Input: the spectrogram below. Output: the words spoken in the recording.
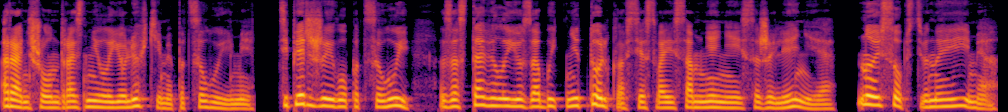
Раньше он дразнил ее легкими поцелуями. Теперь же его поцелуй заставил ее забыть не только все свои сомнения и сожаления, но и собственное имя.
